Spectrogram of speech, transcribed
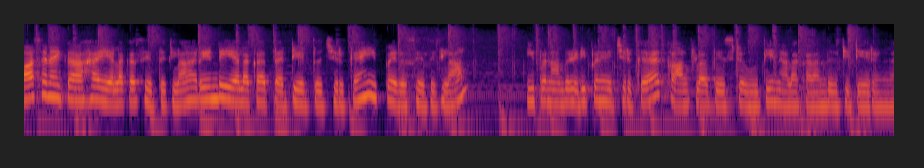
வாசனைக்காக ஏலக்காய் சேர்த்துக்கலாம். ரெண்டு ஏலக்காய் தட்டி எடுத்து வச்சுருக்கேன். இப்போ இதை சேர்த்துக்கலாம். இப்போ நம்ம ரெடி பண்ணி வச்சுருக்க கார்ன்ஃப்ளவர் பேஸ்ட்டை ஊற்றி நல்லா கலந்து விட்டுட்டே இருங்க.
